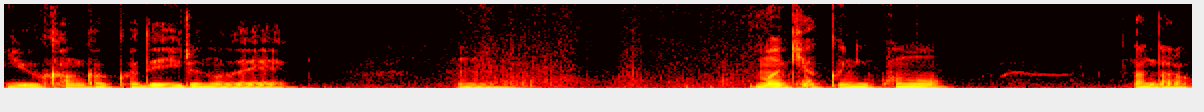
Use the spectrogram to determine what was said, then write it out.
いう感覚でいるのでうん。まあ逆にこのなんだろう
